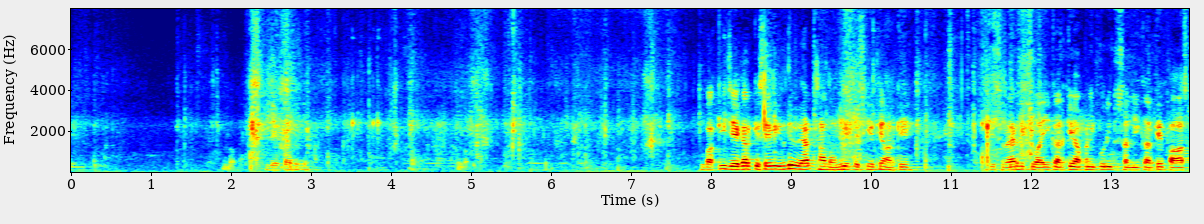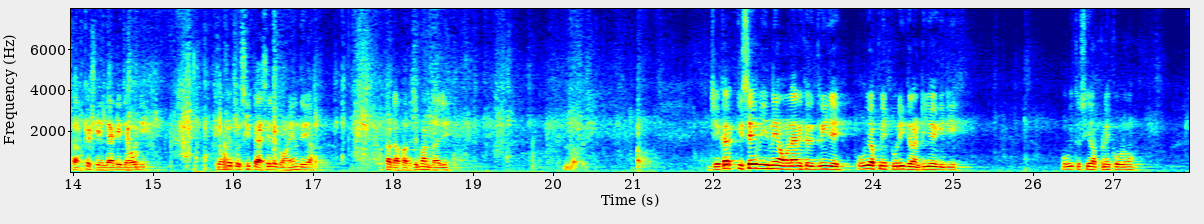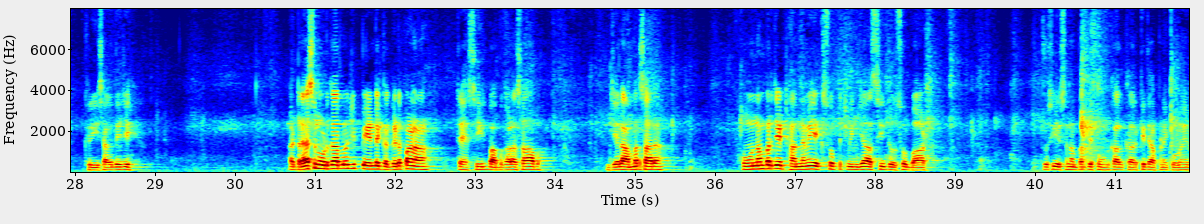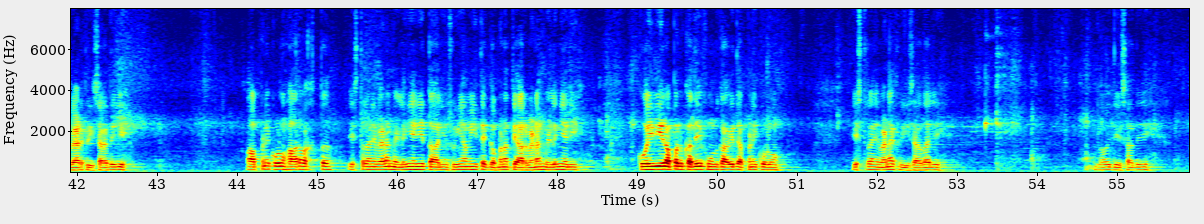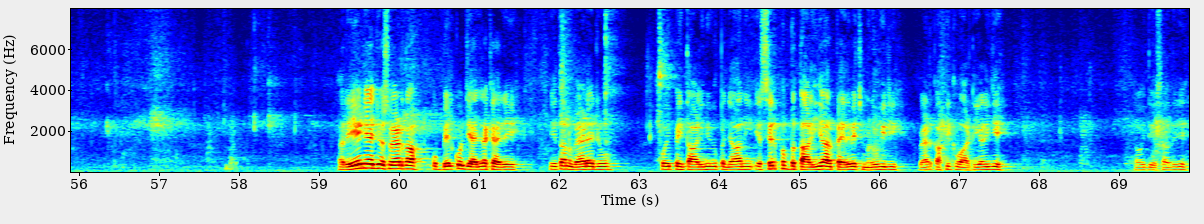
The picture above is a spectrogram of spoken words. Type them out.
ਲਓ, ਦੇਖ ਸਕਦੇ ਜੀ। ਬਾਕੀ ਜੇਕਰ ਕਿਸੇ ਵੀਰ ਦੀ ਵੈੜ ਪਸੰਦ ਆਉਂਦੀ ਹੈ, ਤੁਸੀਂ ਇੱਥੇ ਆਣ ਕੇ ਇਸ ਵੈੜ ਦੀ ਚੁਆਈ ਕਰਕੇ, ਆਪਣੀ ਪੂਰੀ ਤਸੱਲੀ ਕਰਕੇ, ਪਾਸ ਕਰਕੇ ਫੇਰ ਲੈ ਕੇ ਜਾਓ ਜੀ। ਕਿਉਂਕਿ ਤੁਸੀਂ ਪੈਸੇ ਲਗਾਉਣੇ ਹੁੰਦੇ ਆ। ਤੁਹਾਡਾ ਫਰਜ਼ ਬਣਦਾ ਜੀ। ਜੇਕਰ ਕਿਸੇ ਵੀਰ ਨੇ ਆਨਲਾਈਨ ਖਰੀਦਣੀ ਜੇ, ਉਹ ਵੀ ਆਪਣੀ ਪੂਰੀ ਗਾਰੰਟੀ ਹੈਗੀ ਜੀ। ਉਹ ਵੀ ਤੁਸੀਂ ਆਪਣੇ ਕੋਲੋਂ ਖਰੀਦ ਸਕਦੇ ਜੇ। ਐਡਰੈਸ ਨੋਟ ਕਰ ਲਓ ਜੀ, ਪਿੰਡ ਗੱਗੜਪਾਣਾ ਤਹਿਸੀਲ ਬਾਬਗਾਲਾ ਸਾਹਿਬ, ਜ਼ਿਲ੍ਹਾ ਅੰਮ੍ਰਿਤਸਰ। ਫੋਨ ਨੰਬਰ ਜੇ 9815580262 ਤੁਸੀਂ ਇਸ ਨੰਬਰ ਤੇ ਫੋਨ ਕਾਲ ਕਰਕੇ ਤੇ ਆਪਣੇ ਕੋਲੋਂ ਹੀ ਬੈਠ ਖਰੀਦ ਸਕਦੇ ਜੀ। ਆਪਣੇ ਕੋਲੋਂ ਹਰ ਵਕਤ ਇਸ ਤਰ੍ਹਾਂ ਦੀਆਂ ਵੈੜਾਂ ਮਿਲਣਗੀਆਂ ਜੀ, ਤਾਜ਼ੀਆਂ ਸੂਈਆਂ ਵੀ ਤੇ ਗੱਬਣਾ ਤਿਆਰ ਵੈੜਾਂ ਮਿਲਣਗੀਆਂ ਜੀ। ਕੋਈ ਵੀਰ ਆਪਾਂ ਨੂੰ ਕਦੇ ਫੋਨ ਕਰਕੇ ਤੇ ਆਪਣੇ ਕੋਲੋਂ ਇਸ ਤਰ੍ਹਾਂ ਦੀ ਵੈੜਾਂ ਖਰੀਦ ਸਕਦਾ ਜੀ। ਲਓ ਜੀ ਦੇਖ ਸਕਦੇ ਜੀ। ਰੇਟ ਹੈ ਜੋ ਇਸ ਵੈੜ ਦਾ, ਉਹ ਬਿਲਕੁਲ ਜਾਇਜ਼ ਰੱਖਿਆ ਜੀ। ਇਹ ਤੁਹਾਨੂੰ ਵੈੜ ਹੈ ਜੋ ਕੋਈ 45 ਨਹੀਂ, ਕੋਈ 50 ਨਹੀਂ, ਇਹ ਸਿਰਫ 42000 ਰੁਪਏ ਦੇ ਵਿੱਚ ਮਿਲੂਗੀ ਜੀ। ਵੈੜ ਕਾਫੀ ਕੁਆਲਿਟੀ ਵਾਲੀ ਜੀ। ਲਓ ਜੀ, ਦੇਖ ਸਕਦੇ ਜੀ।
